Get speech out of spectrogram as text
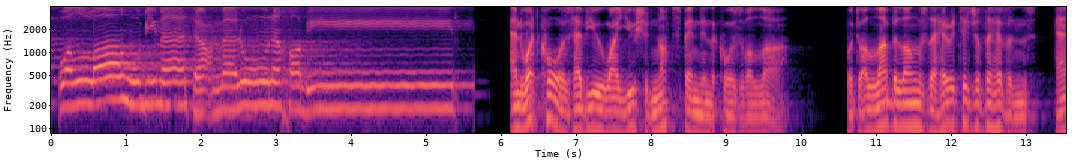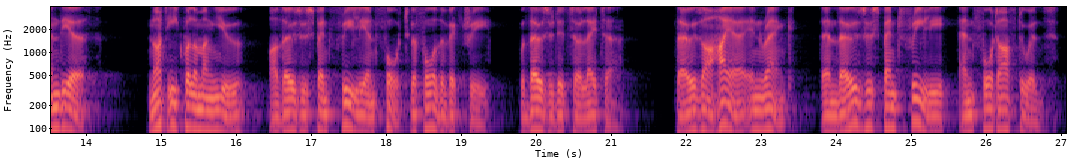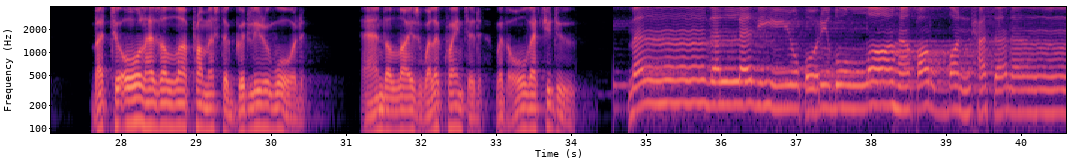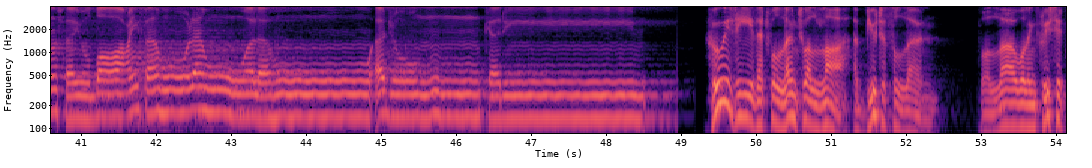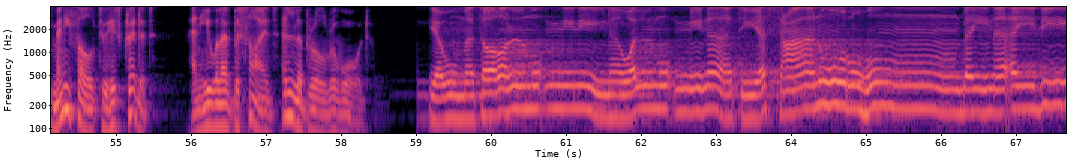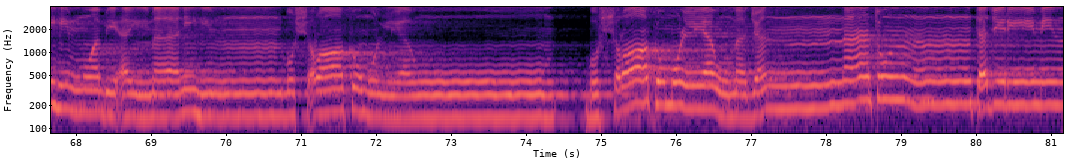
والله بما تعملون خبير And what cause have you why you should not spend in the cause of Allah? For to Allah belongs the heritage of the heavens and the earth. Not equal among you are those who spent freely and fought before the victory with those who did so later. Those are higher in rank than those who spent freely and fought afterwards. But to all has Allah promised a goodly reward, and Allah is well acquainted with all that you do. من ذا الذي يقرض الله قرضا حسنا فيضاعفه له وله أجر كريم Who is he that will loan to Allah a beautiful loan? For Allah will increase it manyfold to his credit, And he will have besides a liberal reward. يوم ترى المؤمنين والمؤمنات يسعى نورهم بين أيديهم وبأيمانهم بشراكم اليوم بشراكم اليوم جنات تجري من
